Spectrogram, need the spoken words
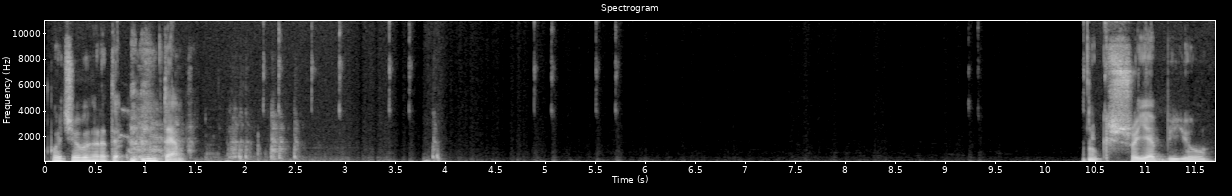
Хоче виграти темп. Якщо я б'ю.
